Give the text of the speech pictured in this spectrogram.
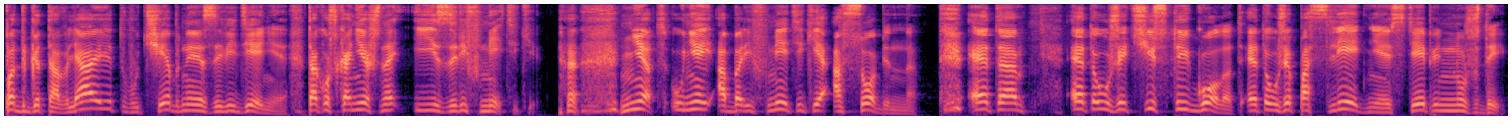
подготовляет в учебное заведение. Так уж, конечно, и из арифметики. Нет, у ней об арифметике особенно. Это, это уже чистый голод, это уже последняя степень нужды.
